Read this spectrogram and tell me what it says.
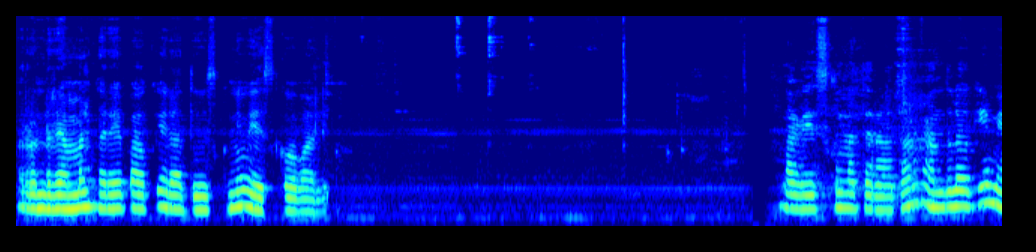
రెండు రెమ్మల కరివేపాకు ఇలా దూసుకుని వేసుకోవాలి. అలా వేసుకున్న తర్వాత అందులోకి మీ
